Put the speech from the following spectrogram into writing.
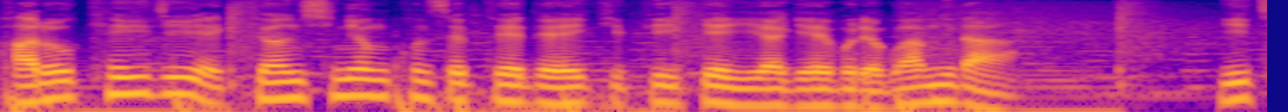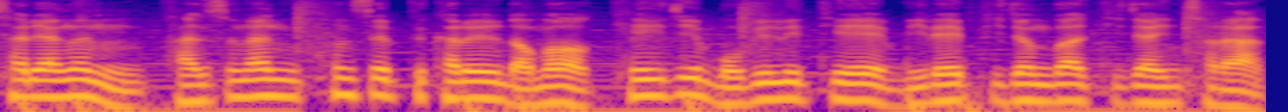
바로 KG 액티언 신형 콘셉트에 대해 깊이 있게 이야기해 보려고 합니다. 이 차량은 단순한 콘셉트카를 넘어 KG 모빌리티의 미래 비전과 디자인 철학,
